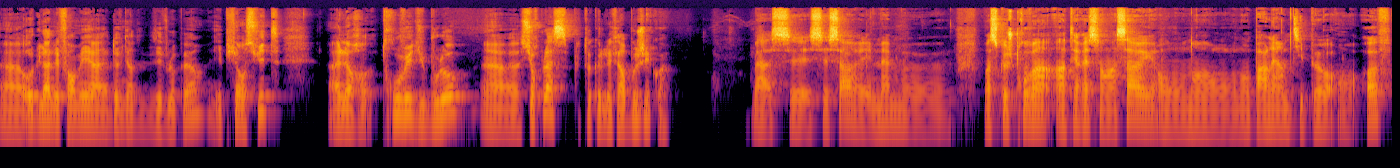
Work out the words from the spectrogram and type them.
Euh, au-delà de les former à devenir des développeurs. Et puis ensuite, à leur trouver du boulot euh, sur place plutôt que de les faire bouger quoi. Bah c'est ça et même euh, moi ce que je trouve intéressant à ça et on en, on en parlait un petit peu en off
